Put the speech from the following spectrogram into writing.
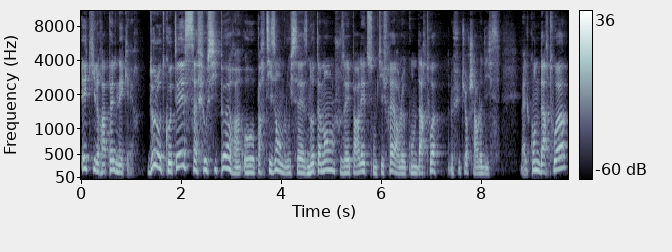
et qu'il rappelle Necker. De l'autre côté, ça fait aussi peur aux partisans de Louis XVI, notamment, je vous avais parlé de son petit frère, le comte d'Artois, le futur Charles X. Bah, le comte d'Artois,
